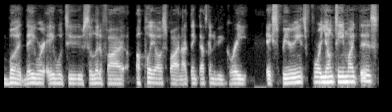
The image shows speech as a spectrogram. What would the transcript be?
but they were able to solidify a playoff spot. And I think that's going to be great experience for a young team like this.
